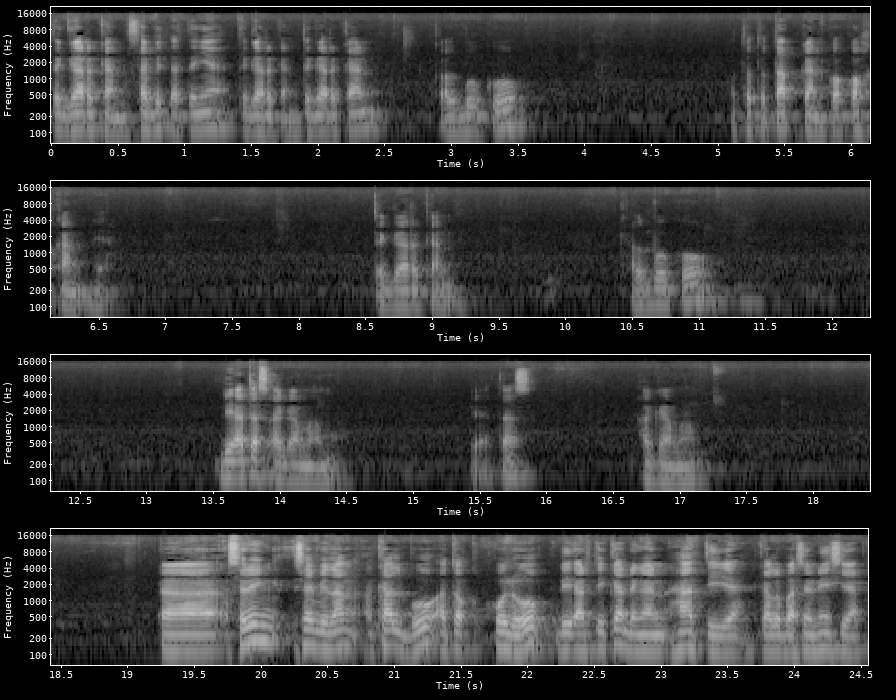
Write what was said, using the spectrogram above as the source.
Tegarkan. Sabit artinya tegarkan. Tegarkan kolbuku atau tetapkan, kokohkan. Ya. tegarkan kalbuku di atas agamamu. Di atas agamamu. Uh, sering saya bilang kalbu atau kulub diartikan dengan hati ya kalau bahasa Indonesia.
